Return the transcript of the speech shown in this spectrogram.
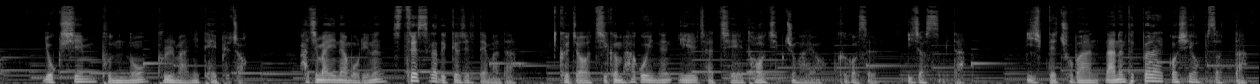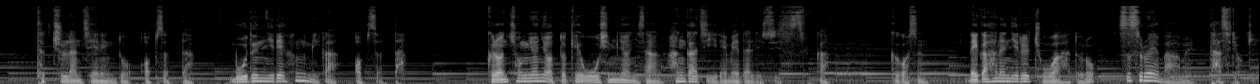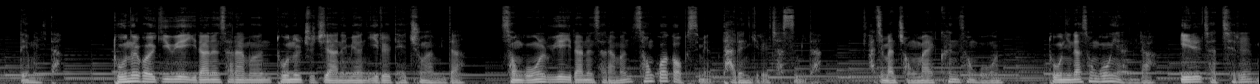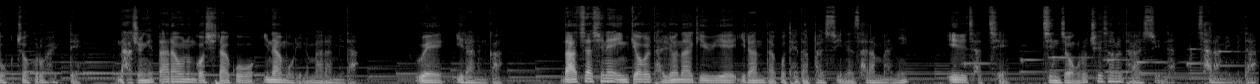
욕심, 분노, 불만이 대표적. 하지만 이나모리는 스트레스가 느껴질 때마다 그저 지금 하고 있는 일 자체에 더 집중하여 그것을 잊었습니다. 20대 초반 나는 특별할 것이 없었다. 특출난 재능도 없었다. 모든 일에 흥미가 없었다. 그런 청년이 어떻게 50년 이상 한 가지 일에 매달릴 수 있었을까? 그것은 내가 하는 일을 좋아하도록 스스로의 마음을 다스렸기 때문이다. 돈을 벌기 위해 일하는 사람은 돈을 주지 않으면 일을 대충 합니다. 성공을 위해 일하는 사람은 성과가 없으면 다른 길을 찾습니다. 하지만 정말 큰 성공은 돈이나 성공이 아니라 일 자체를 목적으로 할 때 나중에 따라오는 것이라고 이나모리는 말합니다. 왜 일하는가? 나 자신의 인격을 단련하기 위해 일한다고 대답할 수 있는 사람만이 일 자체에 진정으로 최선을 다할 수 있는 사람입니다.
